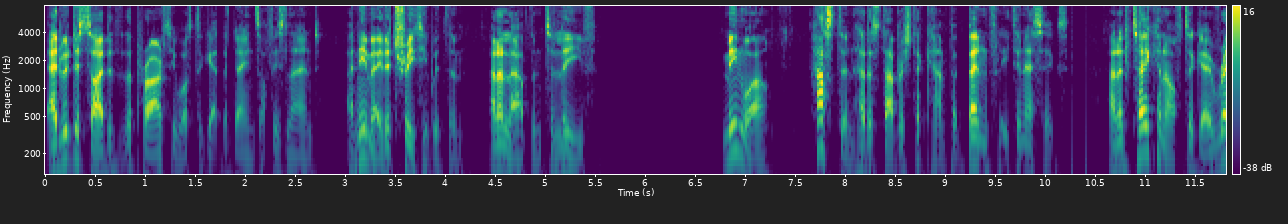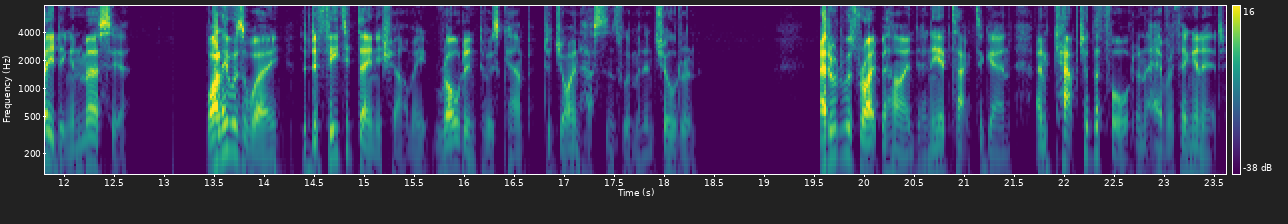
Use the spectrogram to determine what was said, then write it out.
Edward decided that the priority was to get the Danes off his land, and he made a treaty with them and allowed them to leave. Meanwhile, Haston had established a camp at Benfleet in Essex, and had taken off to go raiding in Mercia, while he was away, the defeated Danish army rolled into his camp to join Haston's women and children. Edward was right behind, and he attacked again, and captured the fort and everything in it,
